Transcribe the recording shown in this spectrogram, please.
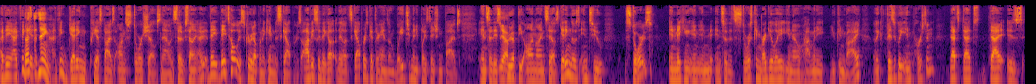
I think I think That's the thing. I think getting PS5s on store shelves now instead of selling they they totally screwed up when it came to scalpers. Obviously they got they let scalpers get their hands on way too many PlayStation 5s and so they Yeah. screwed up the online sales. Getting those into stores and making and, and, and so that stores can regulate, you know, how many you can buy like physically in person. That's that's that is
